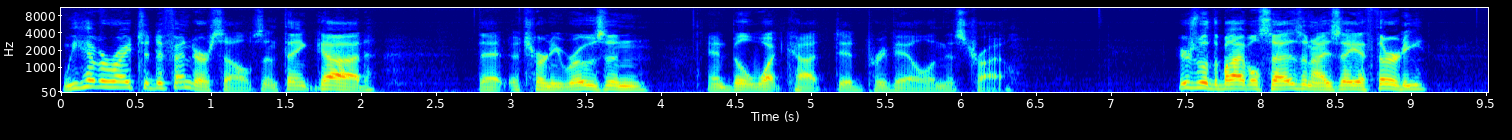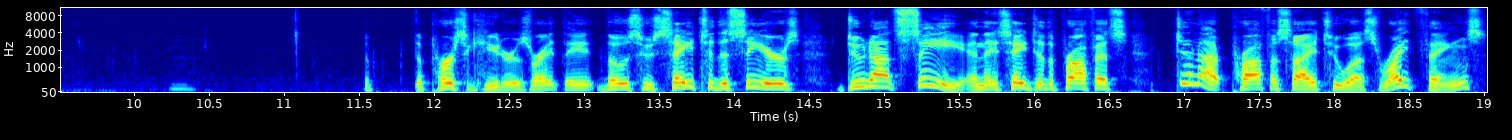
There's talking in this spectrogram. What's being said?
we have a right to defend ourselves. And thank God that Attorney Rosen and Bill Whatcott did prevail in this trial. Here's what the Bible says in Isaiah 30. The, the persecutors, right? They, those who say to the seers, Do not see, and they say to the prophets, Do not prophesy to us right things.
